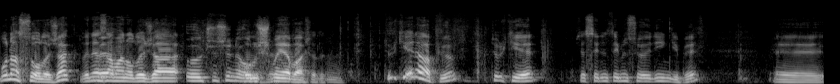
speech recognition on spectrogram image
bu nasıl olacak ve ne Ve zaman olacağı Ölçüsü ne konuşmaya olacak? başladık. Türkiye ne yapıyor? Türkiye işte senin demin söylediğin gibi e,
